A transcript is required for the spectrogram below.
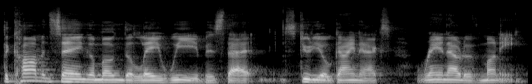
The common saying among the lay weeb is that Studio Gainax ran out of money.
